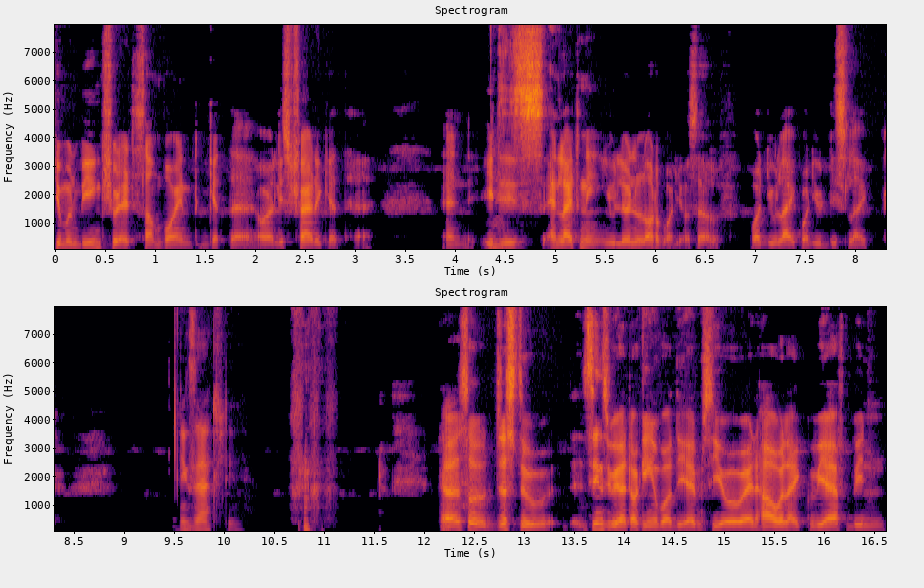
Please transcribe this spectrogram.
human being should at some point get there, or at least try to get there. And it is enlightening. You learn a lot about yourself, what you like, what you dislike. Exactly. Uh, so just to since we are talking about the MCO and how like we have been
